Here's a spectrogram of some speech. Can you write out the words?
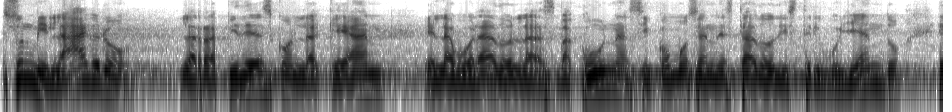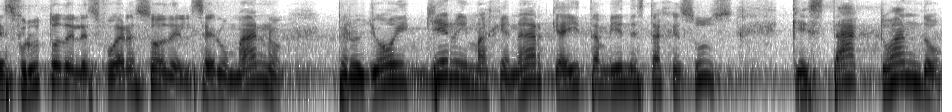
Es un milagro la rapidez con la que han elaborado las vacunas y cómo se han estado distribuyendo. Es fruto del esfuerzo del ser humano, pero yo quiero imaginar que ahí también está Jesús, que está actuando.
